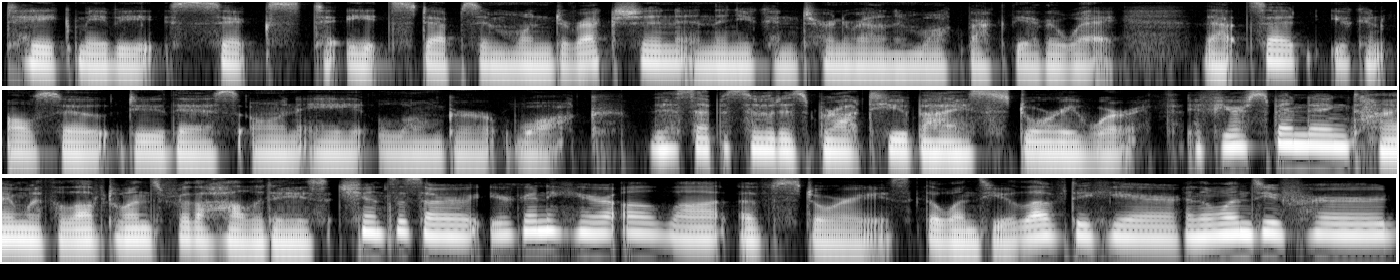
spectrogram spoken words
take maybe six to eight steps in one direction and then you can turn around and walk back the other way. That said, you can also do this on a longer walk. This episode is brought to you by Storyworth. If you're spending time with loved ones for the holidays, chances are you're going to hear a lot of stories the ones you love to hear and the ones you've heard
